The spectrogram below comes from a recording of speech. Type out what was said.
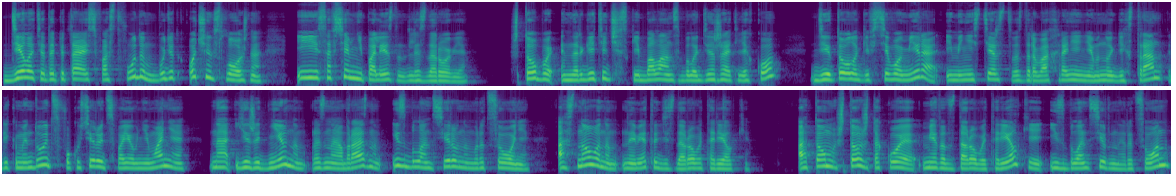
Делать это, питаясь фастфудом, будет очень сложно и совсем не полезно для здоровья. Чтобы энергетический баланс было держать легко, диетологи всего мира и Министерство здравоохранения многих стран рекомендуют сфокусировать свое внимание на ежедневном, разнообразном и сбалансированном рационе – основанном на методе здоровой тарелки. О том, что же такое метод здоровой тарелки и сбалансированный рацион,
